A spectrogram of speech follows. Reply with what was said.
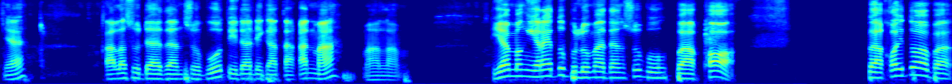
Ya. Kalau sudah azan subuh, tidak dikatakan mah malam. Dia mengira itu belum azan subuh. Bako. Bako itu apa?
